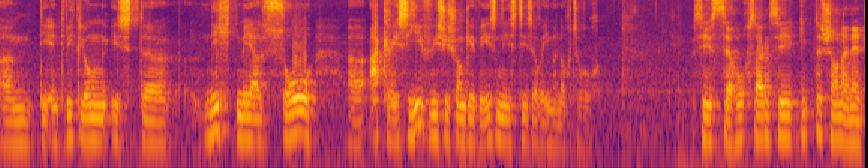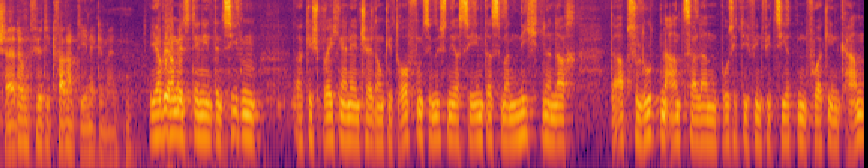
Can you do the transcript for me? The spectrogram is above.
Ähm, die Entwicklung ist nicht mehr so äh, aggressiv, wie sie schon gewesen ist, ist aber immer noch zu hoch. Sie ist sehr hoch, sagen Sie. Gibt es schon eine Entscheidung für die Quarantänegemeinden? Ja, wir haben jetzt in intensiven äh, Gesprächen eine Entscheidung getroffen. Sie müssen ja sehen, dass man nicht nur nach der absoluten Anzahl an positiv Infizierten vorgehen kann,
